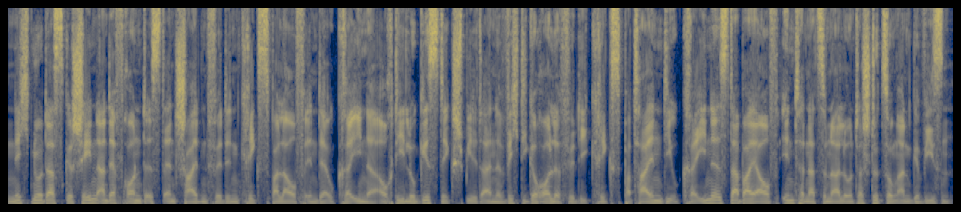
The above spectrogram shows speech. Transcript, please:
Nicht nur das Geschehen an der Front ist entscheidend für den Kriegsverlauf in der Ukraine, auch die Logistik spielt eine wichtige Rolle für die Kriegsparteien. Die Ukraine ist dabei auf internationale Unterstützung angewiesen.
